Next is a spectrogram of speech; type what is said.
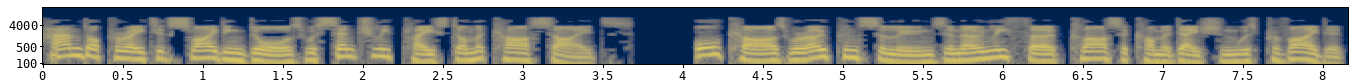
Hand-operated sliding doors were centrally placed on the car sides. All cars were open saloons and only third-class accommodation was provided.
